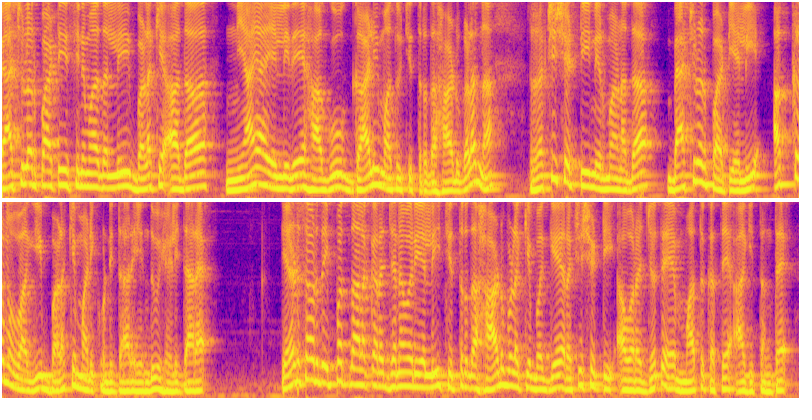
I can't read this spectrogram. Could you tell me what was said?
ಬ್ಯಾಚುಲರ್ ಪಾರ್ಟಿ ಸಿನಿಮಾದಲ್ಲಿ ಬಳಕೆ ಆದ ನ್ಯಾಯ ಎಲ್ಲಿದೆ ಹಾಗೂ ಗಾಳಿ ಮಾತು ಚಿತ್ರದ ಹಾಡುಗಳನ್ನು ರಕ್ಷಿತ್ ಶೆಟ್ಟಿ ನಿರ್ಮಾಣದ ಬ್ಯಾಚುಲರ್ ಪಾರ್ಟಿಯಲ್ಲಿ ಅಕ್ರಮವಾಗಿ ಬಳಕೆ ಮಾಡಿಕೊಂಡಿದ್ದಾರೆ ಎಂದು ಹೇಳಿದ್ದಾರೆ. ಎರಡು ಸಾವಿರದ ಇಪ್ಪತ್ನಾಲ್ಕರ ಜನವರಿಯಲ್ಲಿ ಚಿತ್ರದ ಹಾಡು ಬಳಕೆ ಬಗ್ಗೆ ರಕ್ಷಿತ್ ಶೆಟ್ಟಿ ಅವರ ಜೊತೆ ಮಾತುಕತೆ ಆಗಿತ್ತಂತೆ.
